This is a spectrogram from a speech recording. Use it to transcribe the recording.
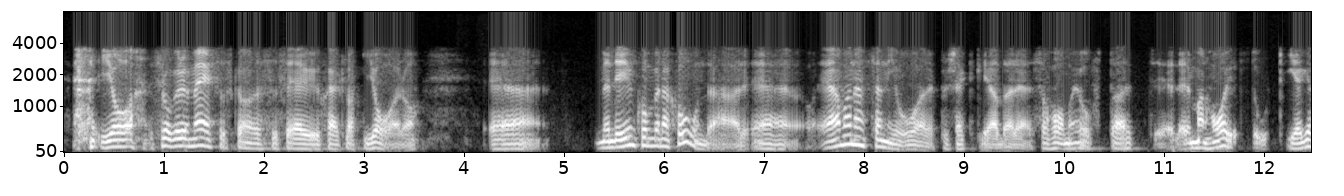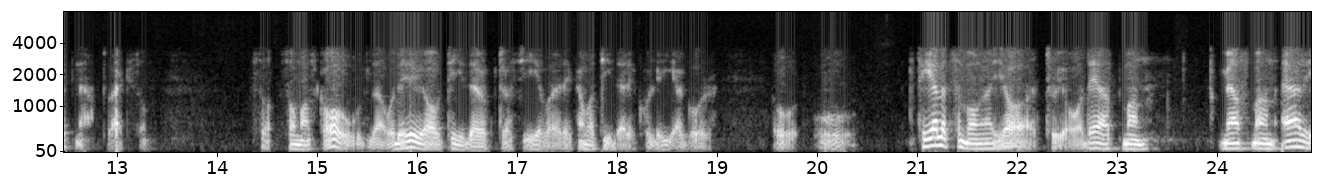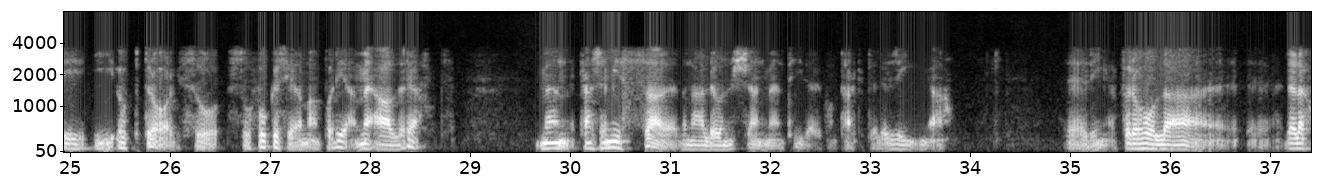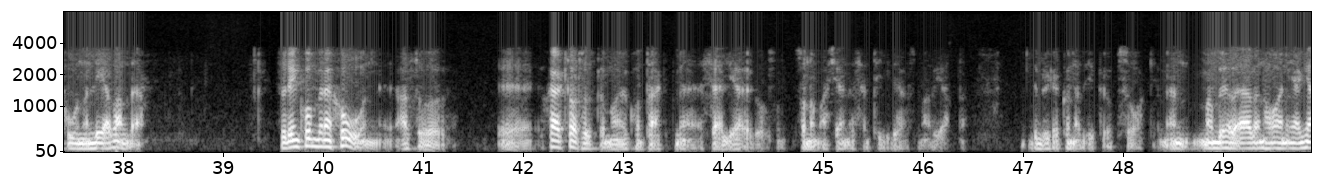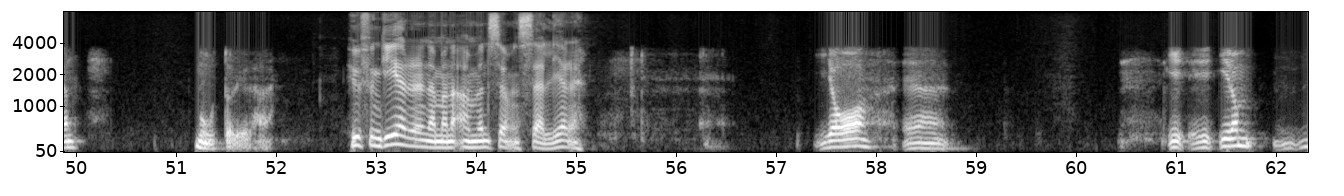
Ja, frågar du mig så, ska, så säger jag ju självklart ja. Då. Eh, men det är ju en kombination det här. Eh, är man en senior projektledare så har man ju ofta ett, eller man har ju ett stort eget nätverk som som man ska odla och det är ju av tidigare uppdragsgivare, det kan vara tidigare kollegor. Och, och felet som många gör, tror jag, det är att man, medan man är i, i uppdrag så, så fokuserar man på det med all rätt. Men kanske missar den här lunchen med en tidigare kontakt eller ringa, eh, ringa för att hålla eh, relationen levande. Så det är en kombination. Alltså, självklart så ska man ha kontakt med säljare då, som, som man känner sedan tidigare, som man vet. Det brukar kunna dyka upp saker. Men man behöver även ha en egen motor i det här. Hur fungerar det när man använder sig av en säljare? Ja, eh, i, i, i, de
